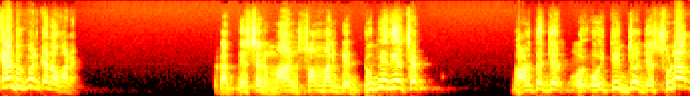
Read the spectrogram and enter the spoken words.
কেন ঢুকবেন কেন ওখানে? দেশের মান সম্মানকে ডুবিয়ে দিয়েছেন। ভারতের যে ঐতিহ্য, যে সুনাম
